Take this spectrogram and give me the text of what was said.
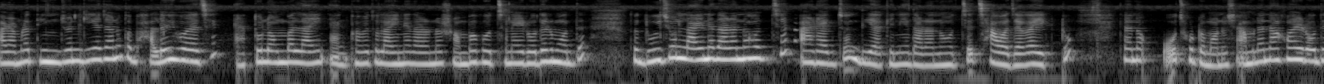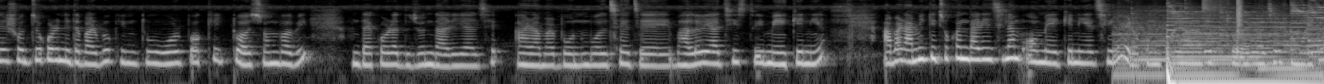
আর আমরা তিনজন গিয়ে জানো তো ভালোই হয়েছে। এত লম্বা লাইন, একভাবে তো লাইনে দাঁড়ানো সম্ভব হচ্ছে না এই রোদের মধ্যে। তো দুইজন লাইনে দাঁড়ানো হচ্ছে আর একজন দিয়াকে নিয়ে দাঁড়ানো হচ্ছে ছাওয়া জায়গায় একটু। কেন ও ছোট মানুষ, আমরা না হয় রোদে সহ্য করে নিতে পারব, কিন্তু ওর পক্ষে একটু অসম্ভবই। দেখো ওরা দুজন দাঁড়িয়ে আছে আর আমার বোন বলছে যে, ভালোই আছিস তুই মেয়েকে নিয়ে। আবার আমি কিছুক্ষণ দাঁড়িয়েছিলাম, ও মেয়েকে নিয়েছিল এরকম আমাদের চলে গেছে সময়টা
